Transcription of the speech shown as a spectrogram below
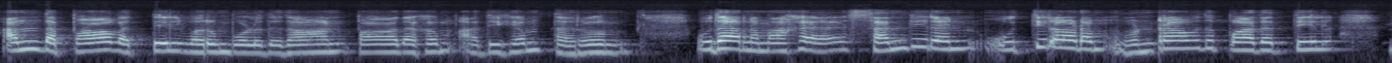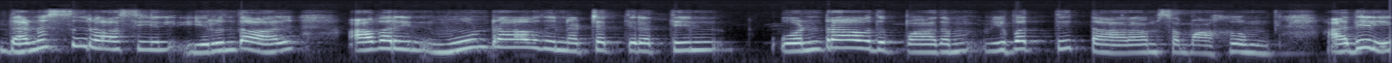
அந்த பாவத்தில் வரும்பொழுதுதான் பாதகம் அதிகம் தரும். உதாரணமாக சந்திரன் உத்திராடம் ஒன்றாவது பாதத்தில் தனுசு ராசியில் இருந்தால் அவரின் மூன்றாவது நட்சத்திரத்தின் ஒன்றாவது பாதம் விபத்து தாராம்சமாகும். அதில்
